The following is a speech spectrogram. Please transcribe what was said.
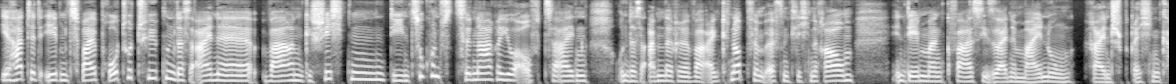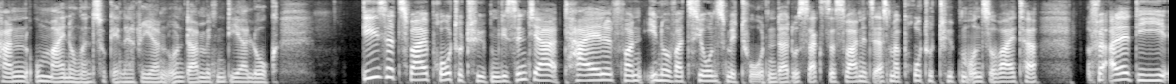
Ihr hattet eben zwei Prototypen. Das eine waren Geschichten, die ein Zukunftsszenario aufzeigen und das andere war ein Knopf im öffentlichen Raum, in dem man quasi seine Meinung reinsprechen kann, um Meinungen zu generieren und damit einen Dialog. Diese zwei Prototypen, die sind ja Teil von Innovationsmethoden, da du sagst, das waren jetzt erstmal Prototypen und so weiter. Für alle, die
